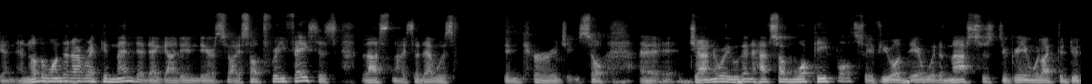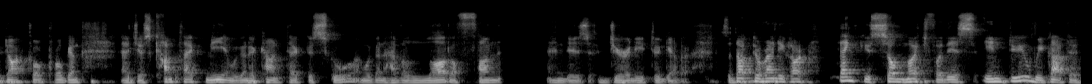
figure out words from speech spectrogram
and another one that I recommended. I got in there. So I saw three faces last night. So that was encouraging. So uh, January, we're going to have some more people. So if you are there with a master's degree and would like to do a doctoral program, uh, just contact me and we're going to contact the school and we're going to have a lot of fun in this journey together. So, Dr. Randy Clark, thank you so much for this interview. We got a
